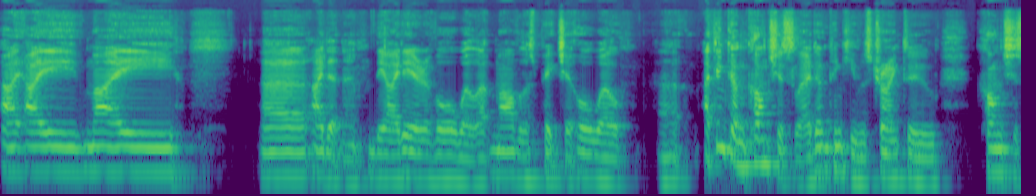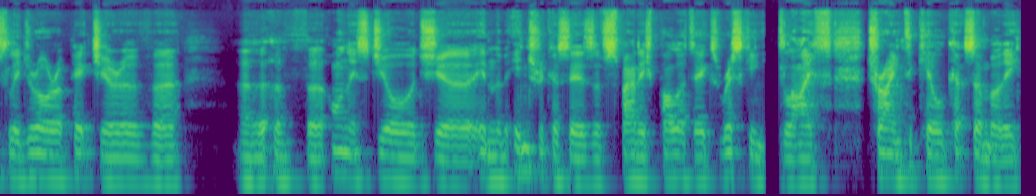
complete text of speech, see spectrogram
I, I, my, uh, I don't know. The idea of Orwell, that marvelous picture, Orwell. Uh, I think unconsciously. I don't think he was trying to consciously draw a picture of uh, uh, of uh, honest George uh, in the intricacies of Spanish politics, risking life, trying to kill somebody,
